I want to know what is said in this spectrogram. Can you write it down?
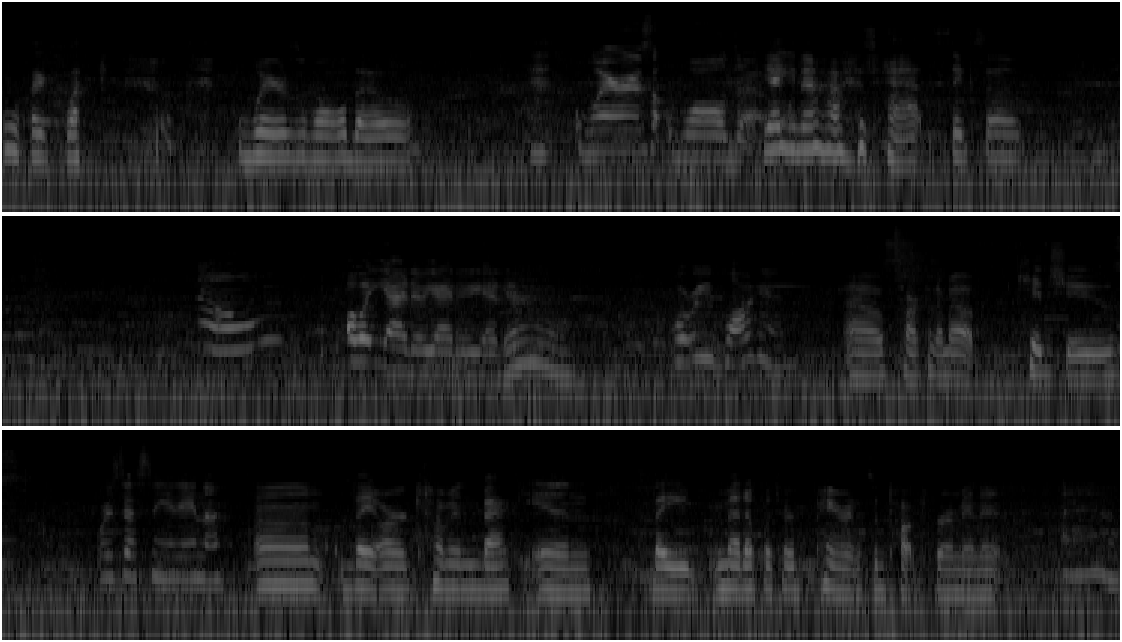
look like Where's Waldo? Where's Waldo? Yeah, you know how his hat sticks up? No. Oh wait, yeah I do, yeah I do, yeah I do. Yeah. What were you vlogging? I was talking about kid shoes. Where's Destiny and Dana? Um, they are coming back in. They met up with her parents and talked for a minute. Oh,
